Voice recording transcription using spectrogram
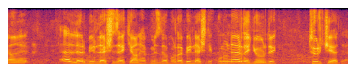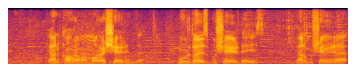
Yani eller birleşecek yani. Hepimiz de burada birleştik. Bunu nerede gördük? Türkiye'de. Yani Kahramanmaraş şehrinde. Buradayız, bu şehirdeyiz. Yani bu şehre,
